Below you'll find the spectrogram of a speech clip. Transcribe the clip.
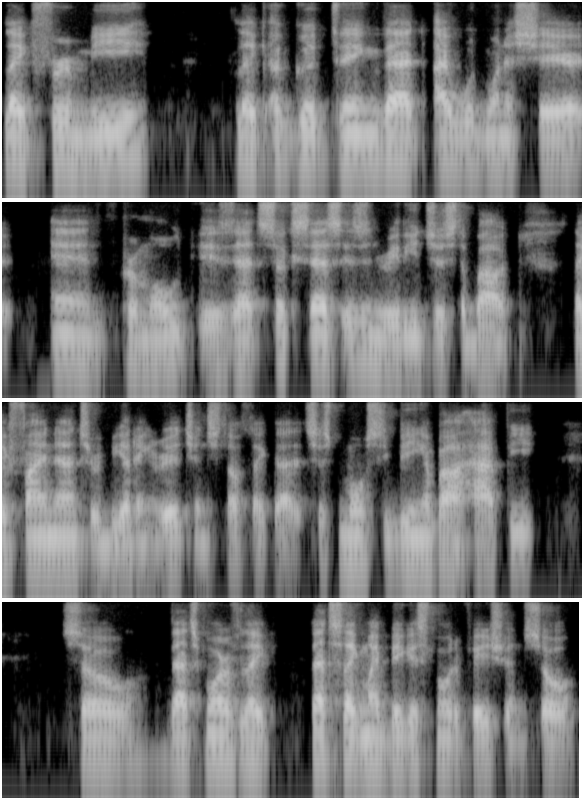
like for me like a good thing that i would want to share and promote is that success isn't really just about like finance or getting rich and stuff like that. It's just mostly being about happy. So that's more of like that's like my biggest motivation. So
